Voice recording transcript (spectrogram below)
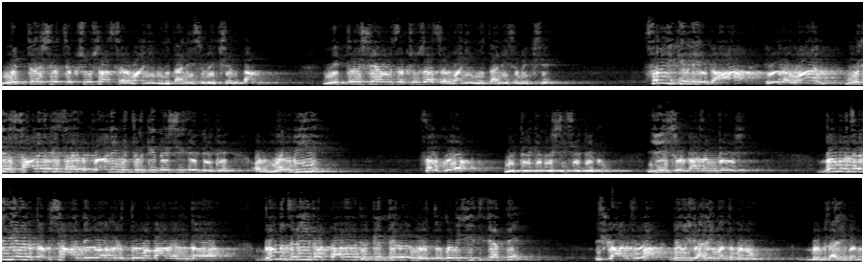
मित्र से चक्षुषा सर्वाणी भूतानी समीक्षणता मित्र से हम चक्षुषा सर्वाणी भूतानी समीक्षे। सभी के लिए कहा, हे भगवान, मुझे सारे के सारे प्राणी मित्र की दृष्टि से देखे, और मैं भी सबको मित्र की दृष्टि से देखूँ। ये ईश्वर का संदेश। ब्रह्मचर्य तपसा देवा मृत्यु अपागंत ब्रह्मचर्य का पालन करके देव मृत्यु को भी जीत जाते हैं। इसका अर्थ हुआ, विविचारी मत बनो, ब्रह्मचारी बनो।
